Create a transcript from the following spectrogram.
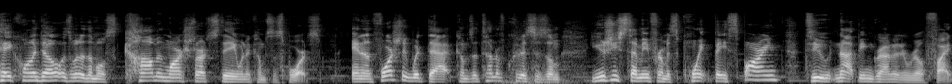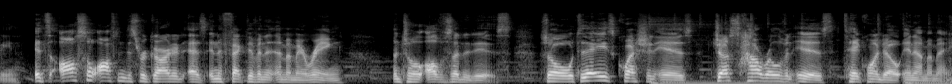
Taekwondo is one of the most common martial arts today when it comes to sports. And unfortunately with that comes a ton of criticism, usually stemming from its point-based sparring to not being grounded in real fighting. It's also often disregarded as ineffective in an MMA ring until all of a sudden it is. So today's question is, just how relevant is Taekwondo in MMA?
